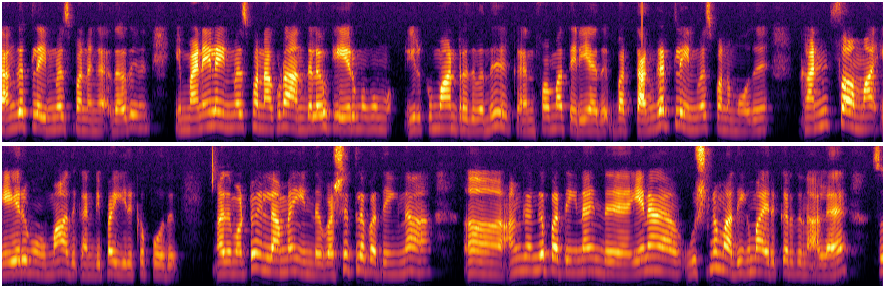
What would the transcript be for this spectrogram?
தங்கத்தில் இன்வெஸ்ட் பண்ணுங்க. அதாவது மனையில் இன்வெஸ்ட் பண்ணால் கூட அந்தளவுக்கு ஏறுமுகம் இருக்குமான்றது வந்து கன்ஃபார்மாக தெரியாது. பட் தங்கத்தில் இன்வெஸ்ட் பண்ணும்போது கன்ஃபார்மாக ஏறுமுகமாக அது கண்டிப்பாக இருக்க போகுது. அது மட்டும் இல்லாமல் இந்த வருஷத்தில் பார்த்தீங்கன்னா அங்கங்கே பார்த்தீங்கன்னா இந்த ஏன்னா உஷ்ணம் அதிகமாக இருக்கிறதுனால ஸோ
